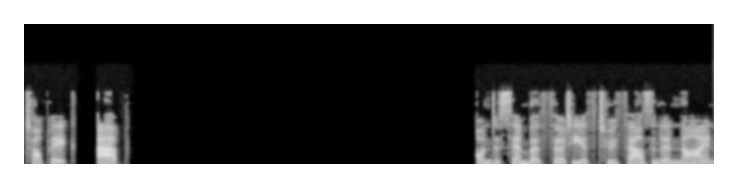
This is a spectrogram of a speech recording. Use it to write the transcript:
Topic. App On December 30, 2009,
